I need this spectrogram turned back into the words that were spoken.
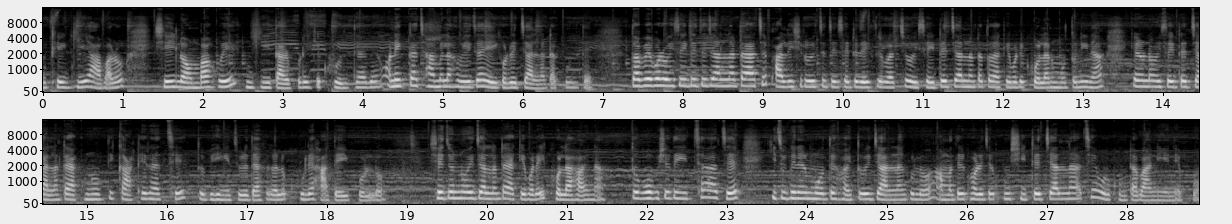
উঠে গিয়ে আবারও সেই লম্বা হয়ে গিয়ে তারপরে গিয়ে খুলতে হবে। অনেকটা ঝামেলা হয়ে যায় এই ঘরের জানলাটা খুলতে। তবে এবার ওই সাইডে যে জানলাটা আছে, পালিশ রয়েছে যে সাইডে দেখতে পাচ্ছ, ওই সাইডের জানলাটা তো একেবারে খোলার মতনই না। কেননা ওই সাইডের জানলাটা এখনও অবধি কাঠের আছে, তো ভেঙে চুরে দেখা গেল খুলে হাতেই পড়ল। সেজন্য ওই জানলাটা একেবারেই খোলা হয় না। তো ভবিষ্যতে ইচ্ছা আছে কিছুদিনের মধ্যে হয়তো ওই জানলাগুলো আমাদের ঘরে যেরকম শীটের জানলা আছে, ওরকমটা বানিয়ে নেব।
